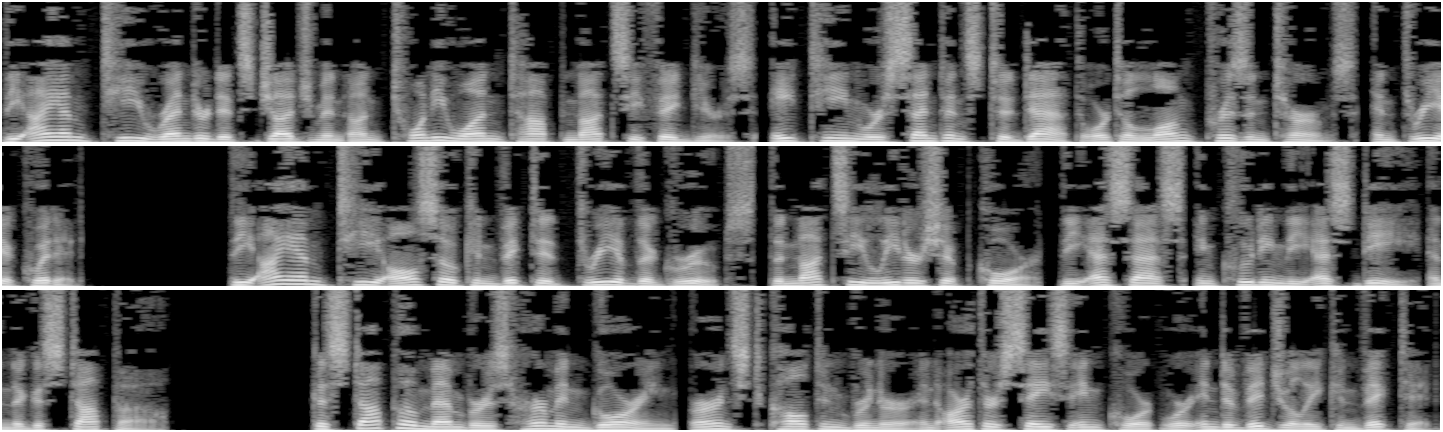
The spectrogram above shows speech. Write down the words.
the IMT rendered its judgment on 21 top Nazi figures, 18 were sentenced to death or to long prison terms, and three acquitted. The IMT also convicted three of the groups, the Nazi Leadership Corps, the SS including the SD and the Gestapo. Gestapo members Hermann Göring, Ernst Kaltenbrunner and Arthur Seyss-Inquart were individually convicted.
